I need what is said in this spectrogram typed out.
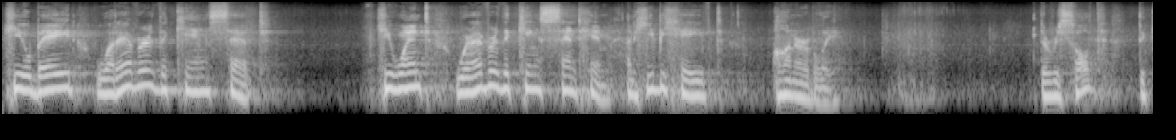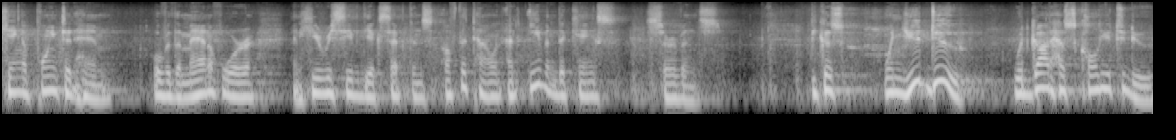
He obeyed whatever the king said. He went wherever the king sent him, and he behaved honorably. The result the king appointed him over the man of war, and he received the acceptance of the town and even the king's servants. Because when you do what God has called you to do,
